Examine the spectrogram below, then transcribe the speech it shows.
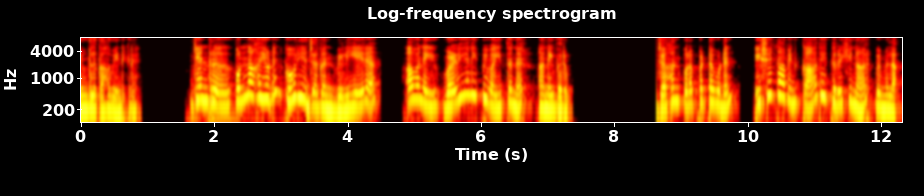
இவங்களுக்காக வேண்டிக்கிறேன். என்று புன்னகையுடன் கூறிய ஜெகன் வெளியேற அவனை வழியனுப்பி வைத்தனர் அனைவரும். ஜெகன் புறப்பட்டவுடன் இஷிதாவின் காதை திருகினார் விமலா.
